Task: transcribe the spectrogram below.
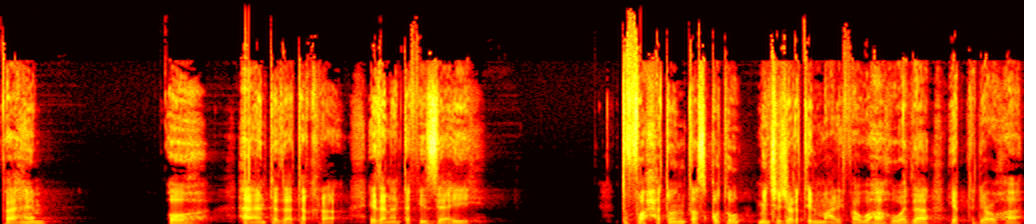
فاهم؟ أوه ها أنت ذا تقرأ. إذا أنت فيزيائي تفاحة تسقط من شجرة المعرفة وها هو ذا يبتلعها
